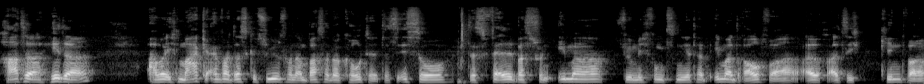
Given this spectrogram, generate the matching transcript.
harter Hitter, aber ich mag einfach das Gefühl von Ambassador Coated. Das ist so das Fell, was schon immer für mich funktioniert hat, immer drauf war, auch als ich Kind war.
